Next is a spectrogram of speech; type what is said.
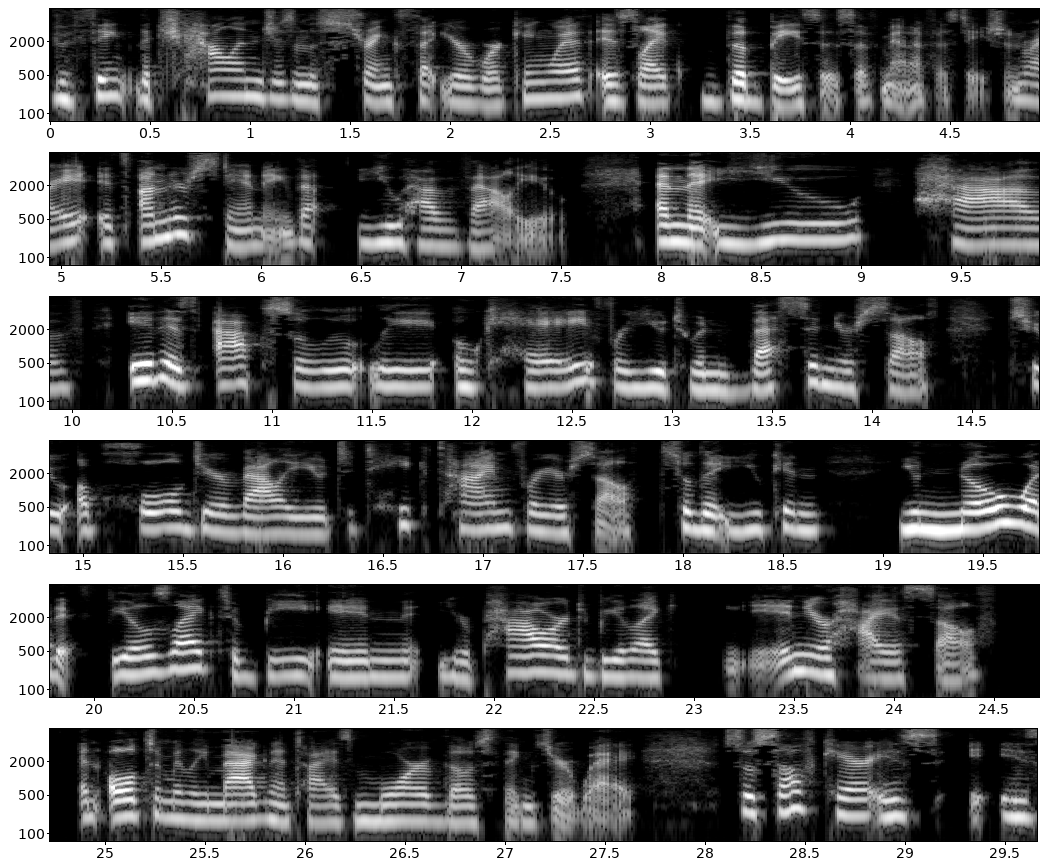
the thing the challenges and the strengths that you're working with is like the basis of manifestation right? It's understanding that you have value and that you have it is absolutely okay for you to invest in yourself to uphold your value to take time for yourself so that you can you know what it feels like to be in your power to be like in your highest self and ultimately magnetize more of those things your way. So self-care is is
